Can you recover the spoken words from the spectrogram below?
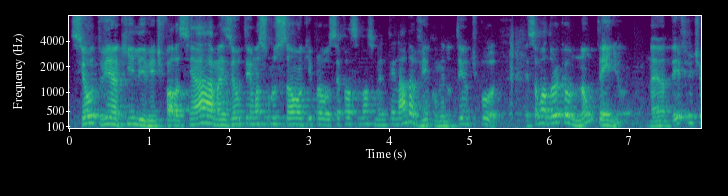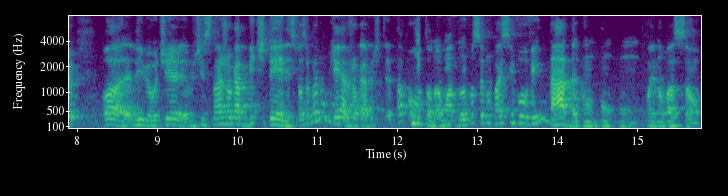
Se eu vim aqui, Liv, e te falo assim, ah, mas eu tenho uma solução aqui para você, fala assim, nossa, mas não tem nada a ver comigo, não tenho, tipo, essa é uma dor que eu não tenho, né? Definitivamente, ó, Liv, eu vou te, eu vou te ensinar a jogar beat tênis. Você fala assim, mas não quero jogar beat tênis. Tá bom, então não é uma dor, você não vai se envolver em nada com, com, com, com a inovação.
